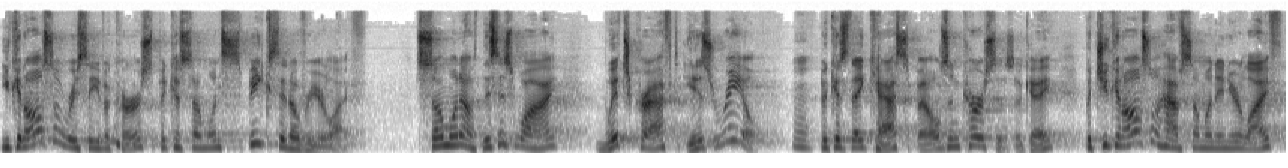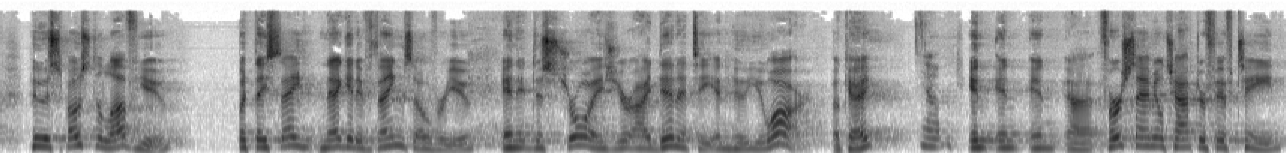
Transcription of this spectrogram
You can also receive a curse because someone speaks it over your life. Someone else. This is why witchcraft is real because they cast spells and curses, okay? But you can also have someone in your life who is supposed to love you, but they say negative things over you and it destroys your identity and who you are, okay? Yep. In, in, in uh, 1 Samuel chapter 15,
